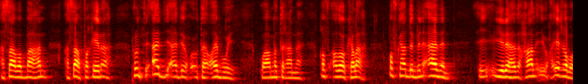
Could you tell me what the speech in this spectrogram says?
Asaaba baahan asaab faqiir ah. Runtii aad iyo aad u tahay ceeb wey waa mataqaanaa qof adoo kale ah. Qofka hadda bini aadan yiraahdo xaal wax ii qabo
